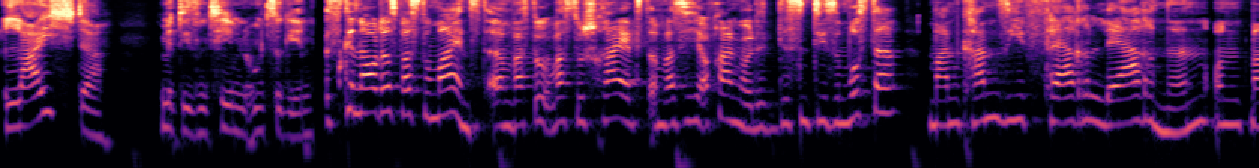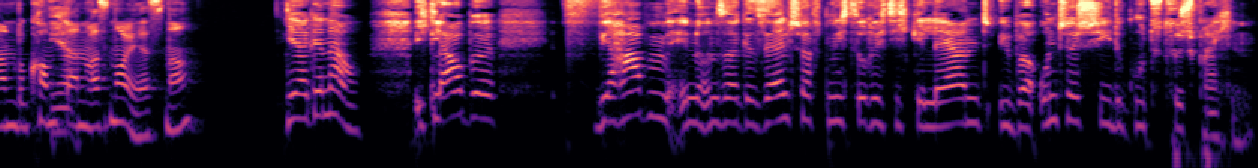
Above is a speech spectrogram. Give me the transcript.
Leichter mit diesen Themen umzugehen. Ist genau das, was du meinst, ähm, was du, was du schreibst und was ich auch fragen wollte. Das sind diese Muster, man kann sie verlernen und man bekommt ja. dann was Neues, ne? Ja, genau. Ich glaube, wir haben in unserer Gesellschaft nicht so richtig gelernt, über Unterschiede gut zu sprechen.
